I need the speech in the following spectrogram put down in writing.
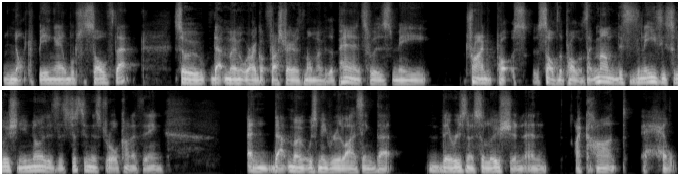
not being able to solve that. So that moment where I got frustrated with mom over the pants was me trying to pro- solve the problem. It's like, mom, this is an easy solution. You know this. It's just in this drawer kind of thing. And that moment was me realizing that there is no solution and I can't help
